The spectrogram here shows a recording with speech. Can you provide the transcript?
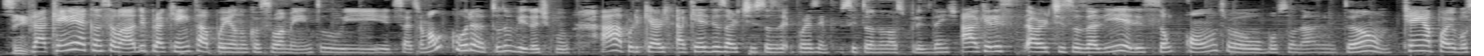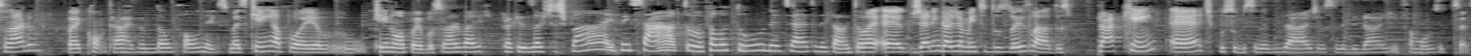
Sim. Pra quem é cancelado e pra quem tá apoiando o cancelamento e etc. É uma loucura, tudo vira, tipo, ah, porque aqueles artistas, por exemplo, citando o nosso presidente, ah, aqueles artistas ali, eles são contra o Bolsonaro. Então, quem apoia o Bolsonaro vai contra, ai, vamos dar um follow neles. Mas quem apoia, quem não apoia o Bolsonaro vai pra aqueles artistas, tipo, ai, sensato, falou tudo, etc e tal. Então, é, é- gera engajamento dos dois lados. Pra quem é, tipo, subcelebridade, ou celebridade, famoso, etc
